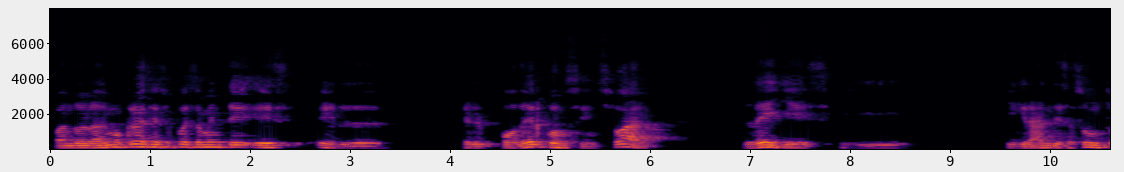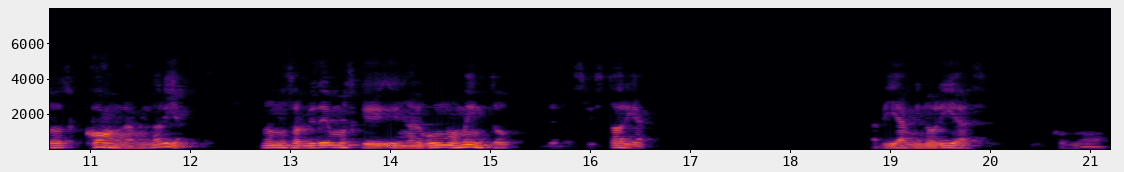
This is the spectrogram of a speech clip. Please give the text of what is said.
Cuando la democracia supuestamente es el, poder consensuar leyes y, y grandes asuntos con la minoría. No nos olvidemos que en algún momento de nuestra historia había minorías como,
